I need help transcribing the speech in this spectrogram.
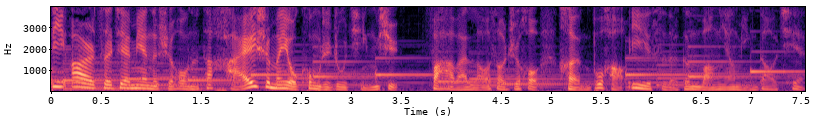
第二次见面的时候呢，他还是没有控制住情绪，发完牢骚之后，很不好意思地跟王阳明道歉。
